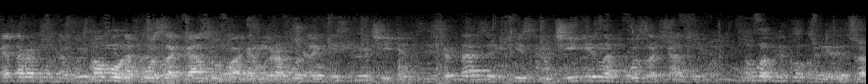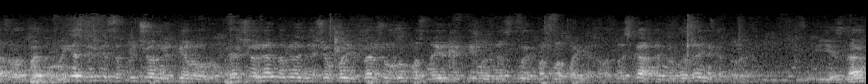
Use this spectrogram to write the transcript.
Эта работа выполнена по заказу ВАГа. Мы работаем исключительно с диссертациями, исключительно по заказу ВАГа. Ну вот, легко проверить сразу вот поэтому. Если вы заключенный в первую группу, якщо жертва виявлення, що входить в першу групу, стають таким зв'язку и пошло-поехало. То есть каждое предложение, которое есть, да,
